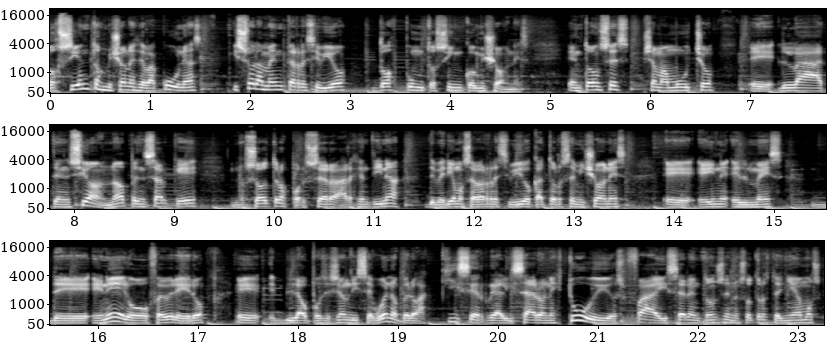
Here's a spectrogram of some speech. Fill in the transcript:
200 millones de vacunas y solamente recibió 2.5 millones. Entonces llama mucho eh, la atención, ¿no? Pensar que nosotros, por ser Argentina, deberíamos haber recibido 14 millones eh, en el mes de enero o febrero. Eh, la oposición dice, bueno, pero aquí se realizaron estudios, Pfizer, entonces nosotros teníamos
